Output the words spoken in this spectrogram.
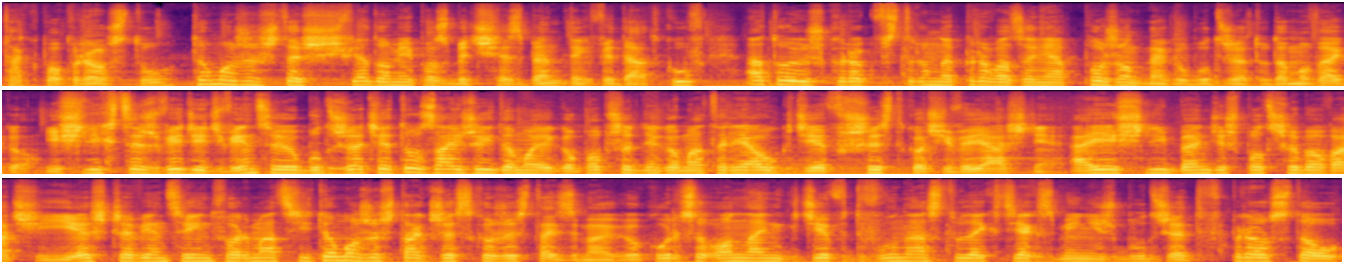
tak po prostu, to możesz też świadomie pozbyć się zbędnych wydatków, a to już krok w stronę prowadzenia porządnego budżetu domowego. Jeśli chcesz wiedzieć więcej o budżecie, to zajrzyj do mojego poprzedniego materiału, gdzie wszystko ci wyjaśnię. A jeśli będziesz potrzebować jeszcze więcej informacji, to możesz także skorzystać z mojego kursu online, gdzie w 12 lekcjach zmienisz budżet w prostą,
